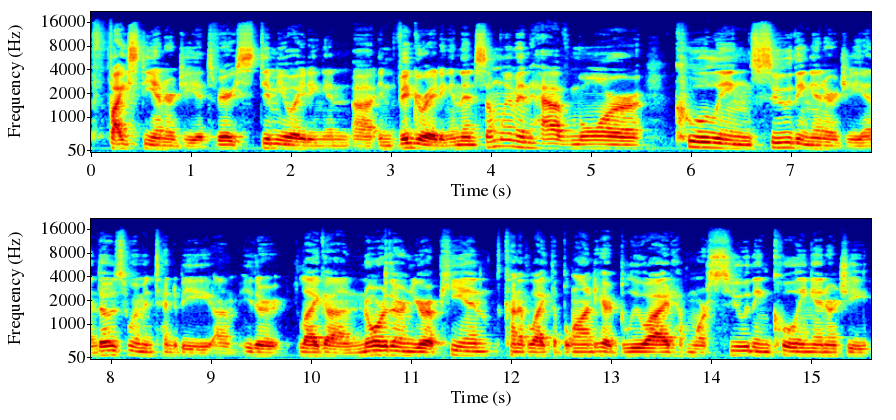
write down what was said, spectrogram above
feisty energy. It's very stimulating and uh, invigorating. And then some women have more cooling, soothing energy, and those women tend to be um, either like a Northern European, kind of like the blonde-haired, blue-eyed, have more soothing, cooling energy,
